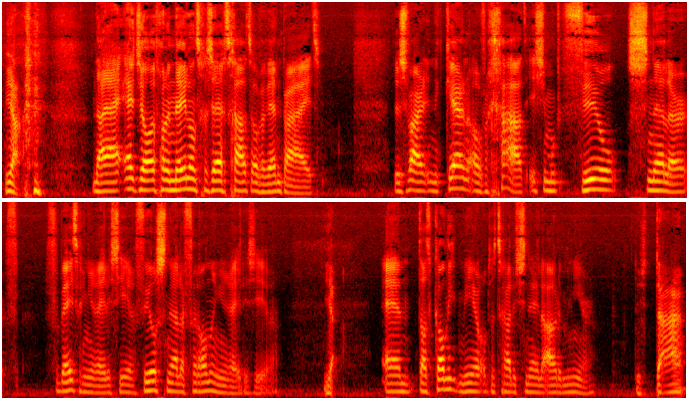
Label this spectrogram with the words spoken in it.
Ja. nou ja, agile, heeft gewoon in Nederlands gezegd, gaat over wendbaarheid. Dus waar het in de kern over gaat, is je moet veel sneller verbeteringen realiseren, veel sneller veranderingen realiseren. Ja. En dat kan niet meer op de traditionele oude manier. Dus daar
